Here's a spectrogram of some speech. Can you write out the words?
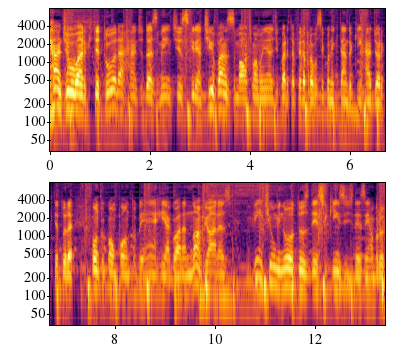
Rádio Arquitetura, Rádio das Mentes Criativas. Uma ótima manhã de quarta-feira para você conectado aqui em radioarquitetura.com.br. Agora 9 horas 21 minutos deste 15 de dezembro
